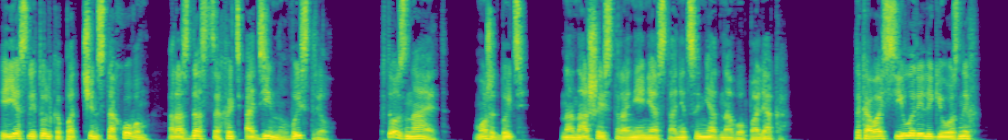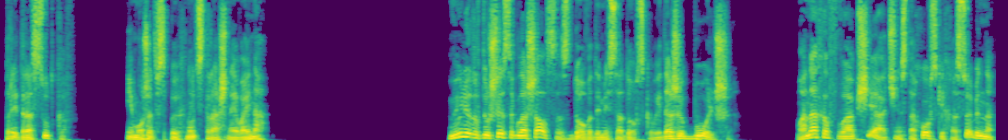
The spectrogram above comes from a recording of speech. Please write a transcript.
И если только под Ченстаховым раздастся хоть один выстрел, кто знает, может быть, на нашей стороне не останется ни одного поляка. Такова сила религиозных предрассудков. И может вспыхнуть страшная война. Мюллер в душе соглашался с доводами Садовского и даже больше. Монахов вообще, а Ченстаховских особенно,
